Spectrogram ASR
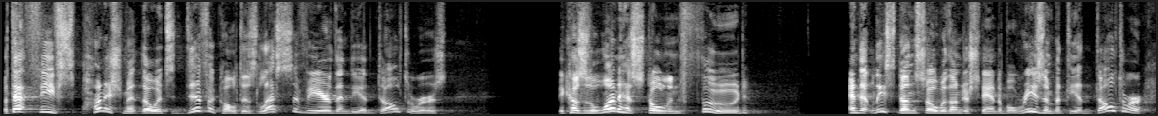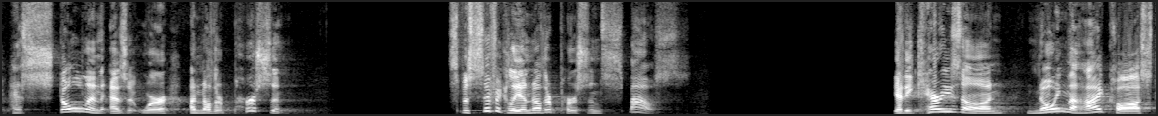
But that thief's punishment, though it's difficult, is less severe than the adulterer's because the one has stolen food and at least done so with understandable reason, but the adulterer has stolen, as it were, another person, specifically another person's spouse. Yet he carries on, knowing the high cost,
